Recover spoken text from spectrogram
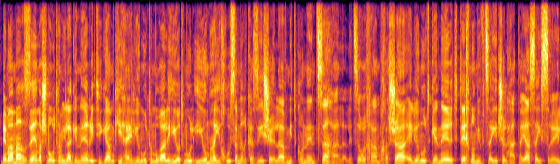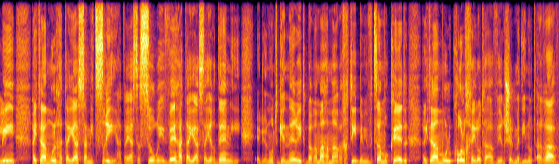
במאמר זה משמעות המילה גנרית היא גם כי העליונות אמורה להיות מול איום הייחוס המרכזי שאליו מתכונן צה"ל. לצורך ההמחשה, עליונות גנרית טכנו-מבצעית של הטייס הישראלי הייתה מול הטייס המצרי, הטייס הסורי והטייס הירדני. עליונות גנרית ברמה המערכתית במבצע מוקד הייתה מול כל חילות האוויר של מדינות ערב,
